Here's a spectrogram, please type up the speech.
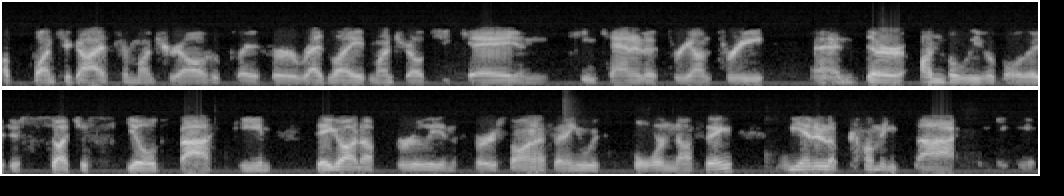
a bunch of guys from Montreal who play for Red Light, Montreal GK, and Team Canada three on three and they're unbelievable. They're just such a skilled, fast team. They got up early in the first on us. I think it was four nothing. We ended up coming back and making it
